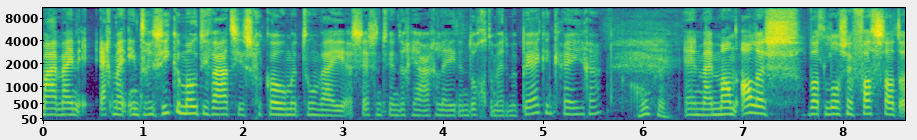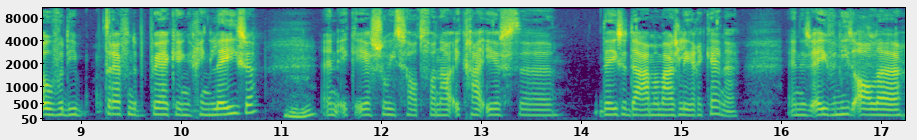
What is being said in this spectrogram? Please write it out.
maar mijn, echt mijn intrinsieke motivatie is gekomen toen wij eh, 26 jaar geleden een dochter met een beperking kregen. Oké. En mijn man alles wat los en vast zat over die treffende beperking ging lezen. Mhm. En ik eerst zoiets had van, nou, ik ga eerst eh, deze dame maar eens leren kennen. En dus even niet alle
